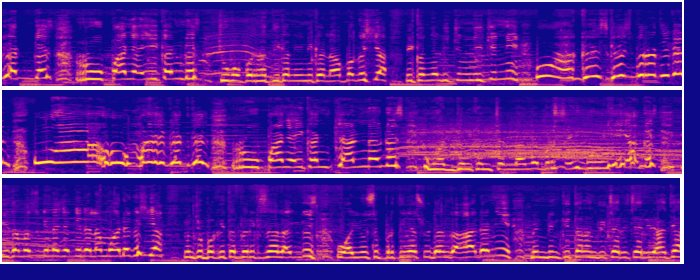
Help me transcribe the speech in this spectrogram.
god guys, rupanya ikan guys. Coba perhatikan ini kan apa guys ya? Ikannya licin-licin nih. Wah guys, guys perhatikan. Wow, oh my god guys, rupanya ikan cana guys. Waduh ikan cananya bersembunyi ya guys. Kita masukin aja ke dalam wadah guys ya. Mencoba kita periksa lagi guys. Waduh sepertinya sudah nggak ada nih. Mending kita lanjut cari-cari aja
